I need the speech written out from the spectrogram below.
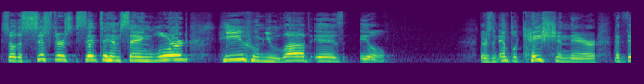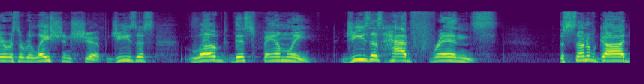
So the sisters sent to him, saying, Lord, he whom you love is ill. There's an implication there that there was a relationship. Jesus loved this family. Jesus had friends. The Son of God,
